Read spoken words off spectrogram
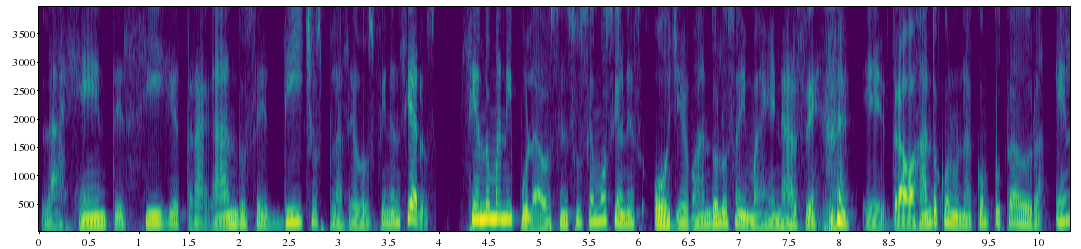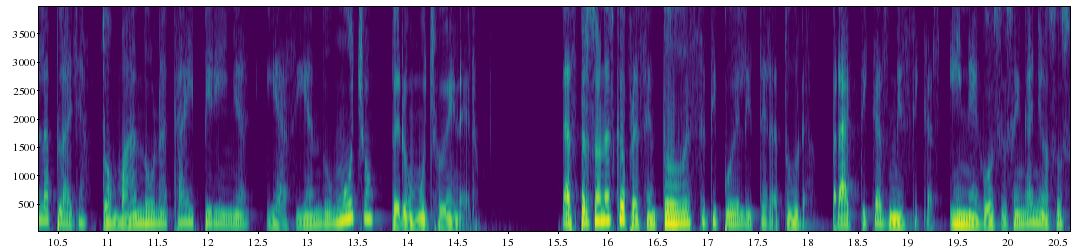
La gente sigue tragándose dichos placebos financieros siendo manipulados en sus emociones o llevándolos a imaginarse eh, trabajando con una computadora en la playa, tomando una caipiriña y haciendo mucho, pero mucho dinero. Las personas que ofrecen todo este tipo de literatura, prácticas místicas y negocios engañosos,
